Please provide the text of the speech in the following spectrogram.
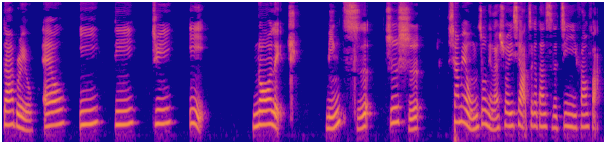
W L E D G E, knowledge, 名词，知识。下面我们重点来说一下这个单词的记忆方法。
